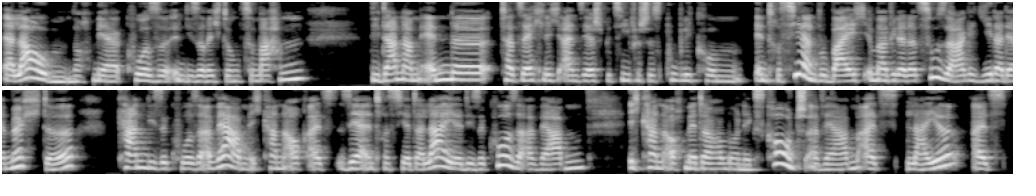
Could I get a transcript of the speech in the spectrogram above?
erlauben, noch mehr Kurse in diese Richtung zu machen, die dann am Ende tatsächlich ein sehr spezifisches Publikum interessieren. Wobei ich immer wieder dazu sage, jeder, der möchte, kann diese Kurse erwerben. Ich kann auch als sehr interessierter Laie diese Kurse erwerben. Ich kann auch Meta Harmonics Coach erwerben als Laie, als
